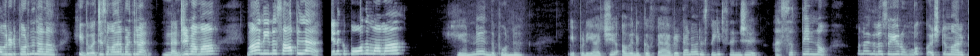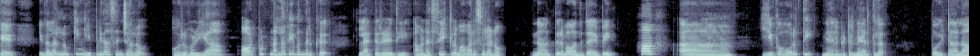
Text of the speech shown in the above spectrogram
அவரோட பிறந்த நாளா இதை வச்சு சமாதானப்படுத்திடுவேன். நன்றி மாமா. மா நீ இன்னும் சாப்பிடல. எனக்கு போதும் மாமா. என்ன இந்த பொண்ணு? இப்படியாச்சும் அவனுக்கு ஃபேவரட்டான ஒரு ஸ்வீட் செஞ்சு அசத்தின்னோம் ஆனால் இதெல்லாம் செய்ய ரொம்ப கஷ்டமாக இருக்கே. இதெல்லாம் லுக்கிங் எப்படி தான் செஞ்சாலோ. ஒரு வழியாக அவுட்புட் நல்லாவே வந்திருக்கு. லெட்டர் எழுதி அவனை சீக்கிரமாக வர சொல்லணும். நான் திரும்ப வந்துட்டேன் எப்பி ஆ ஆ. இவ ஒருத்தி நேரங்கிட்ட நேரத்தில் போயிட்டாளா?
